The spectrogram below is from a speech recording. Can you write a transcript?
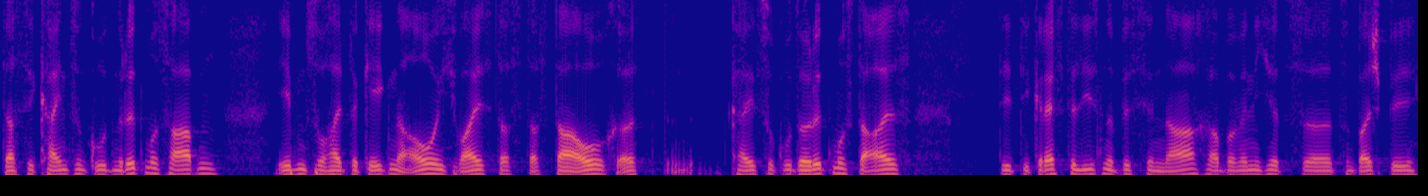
dass sie keinen so guten Rhythmus haben. Ebenso halt der Gegner auch. Ich weiß, dass, dass da auch äh, kein so guter Rhythmus da ist. Die, die Kräfte ließen ein bisschen nach, aber wenn ich jetzt äh, zum Beispiel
